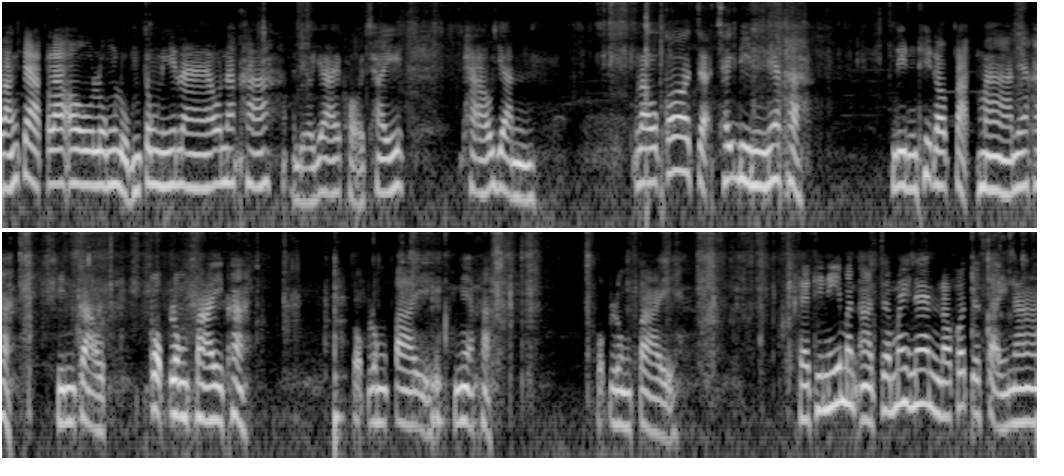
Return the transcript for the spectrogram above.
หลังจากเราเอาลงหลุมตรงนี้แล้วนะคะ เดี๋ยวยายขอใช้เท้ายัน เราก็จะใช้ดินเนี่ยค่ะ ดินที่เราตักมาเนี่ยค่ะ ดินเก่ากบลงไปค่ะ กบลงไปเนี่ยค่ะ กบลงไป แต่ทีนี้มันอาจจะไม่แน่นเราก็จะใส่น้ำ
